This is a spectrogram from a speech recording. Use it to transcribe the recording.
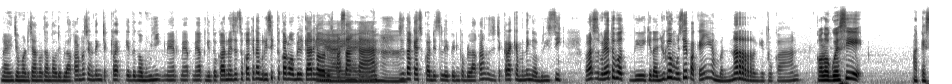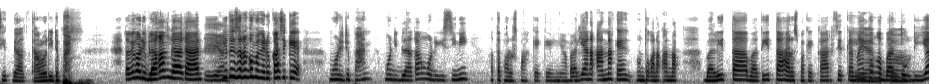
nggak yang cuma dicantol-cantol di belakang terus yang penting cekrek gitu nggak bunyi net net net gitu kan. Biasanya suka kita berisik tuh kan mobil kan kalau Iya, dipasang iya, kan. Iya. terus kita kayak suka diselipin ke belakang terus cekrek yang penting nggak berisik. Padahal sebenarnya itu buat diri kita juga mesti pakainya yang bener gitu kan. Kalau gue sih pakai seat belt kalau di depan. tapi kalau di belakang nggak kan. Iya. itu sekarang gue mengedukasi kayak mau di depan mau di belakang mau di sini tetap harus pakai kayaknya Iya. apalagi anak-anak ya untuk anak-anak balita batita harus pakai car seat karena Iya, itu ngebantu betul. dia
